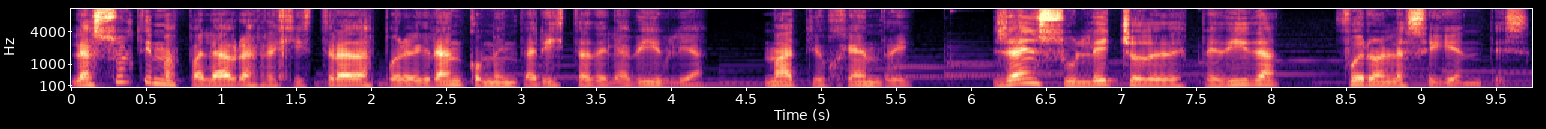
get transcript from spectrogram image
Las últimas palabras registradas por el gran comentarista de la Biblia, Matthew Henry, ya en su lecho de despedida, fueron las siguientes.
